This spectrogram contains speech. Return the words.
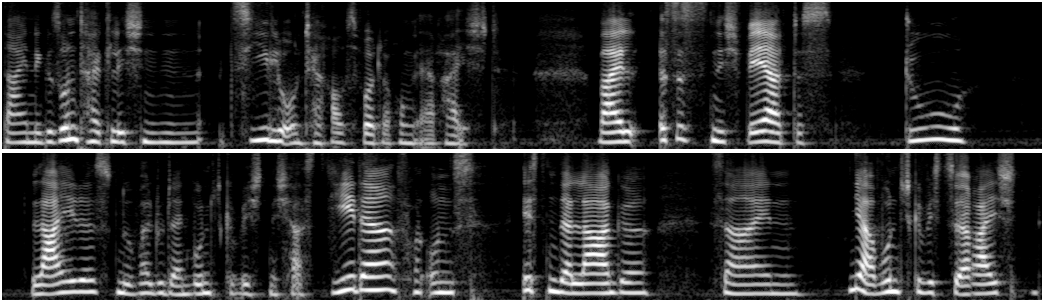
deine gesundheitlichen Ziele und Herausforderungen erreicht. Weil es ist nicht wert, dass du leidest, nur weil du dein Wunschgewicht nicht hast. Jeder von uns ist in der Lage, sein ja, Wunschgewicht zu erreichen.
